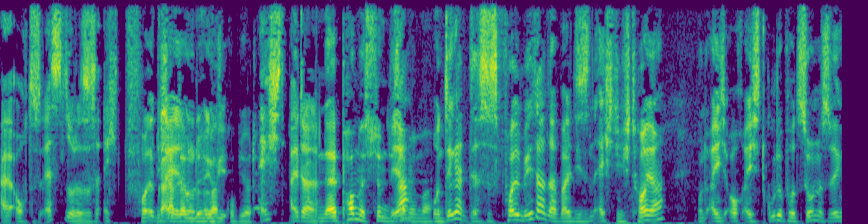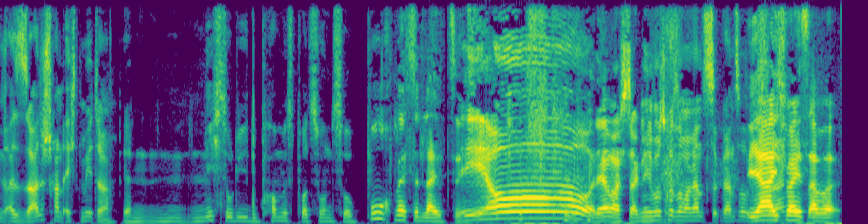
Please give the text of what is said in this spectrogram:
äh, auch das Essen so, das ist echt voll Ich hab geil. da noch und nie was irgendwie, probiert. echt, Alter. Ne, Pommes, stimmt, ich ja, hab mir mal. und Digga, das ist voll Meter dabei, die sind echt nicht teuer und eigentlich auch echt gute Portionen, deswegen, also Saalestrand echt Meter. Ja, nicht so die, die Pommes-Portion zur Buchmesse in Leipzig. Jo, der war stark. Nee, ich muss kurz noch mal ganz, ganz was Ja, sagen. ich weiß, aber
